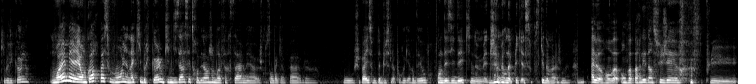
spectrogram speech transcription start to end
Qui bricole Ouais, mais encore pas souvent. Il y en a qui bricolent ou qui me disent Ah, c'est trop bien, j'aimerais faire ça, mais euh, je me sens pas capable. Ou je sais pas, ils sont peut-être juste là pour regarder ou pour prendre des idées qui ne mettent jamais en application, ce qui est dommage. Mais... Alors, on va, on va parler d'un sujet plus,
